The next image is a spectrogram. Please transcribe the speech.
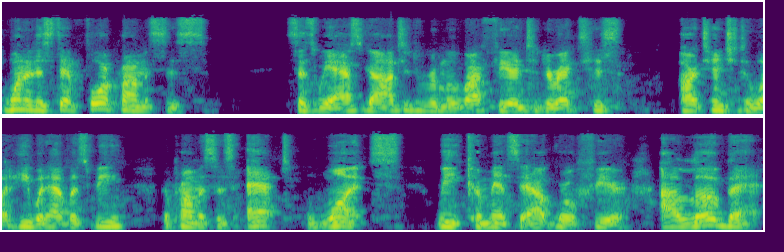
one of the step four promises says we ask God to remove our fear and to direct His our attention to what He would have us be. The promise is at once we commence to outgrow fear. I love that.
